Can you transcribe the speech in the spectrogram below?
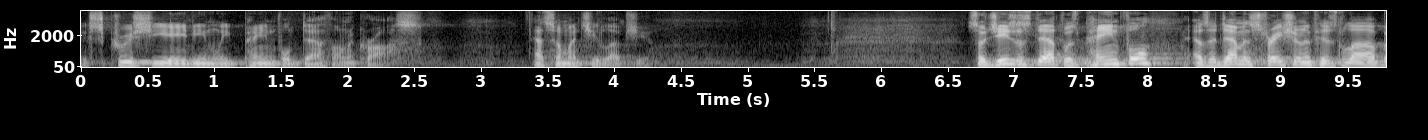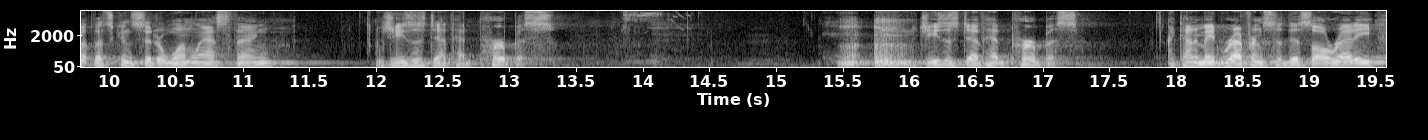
excruciatingly painful death on a cross. That's how much he loves you. So, Jesus' death was painful as a demonstration of his love, but let's consider one last thing Jesus' death had purpose. Jesus' death had purpose. I kind of made reference to this already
